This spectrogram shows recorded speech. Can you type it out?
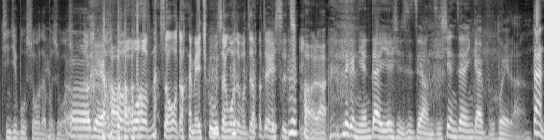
经济部说的，不是我说的。OK，好，我那时候我都还没出生，我怎么知道这件事情？好了，那个年代也许是这样子，现在应该不会了。但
